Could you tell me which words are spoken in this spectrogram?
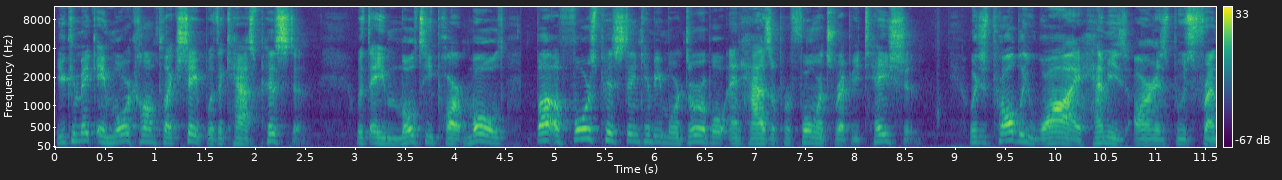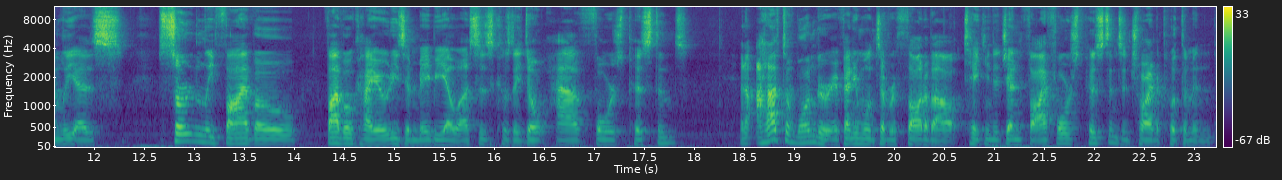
You can make a more complex shape with a cast piston with a multi part mold, but a forged piston can be more durable and has a performance reputation. Which is probably why Hemis aren't as boost friendly as certainly 5.0 5.0 Coyotes and maybe LSs because they don't have forged pistons. And I have to wonder if anyone's ever thought about taking the Gen 5 forged pistons and trying to put them in,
